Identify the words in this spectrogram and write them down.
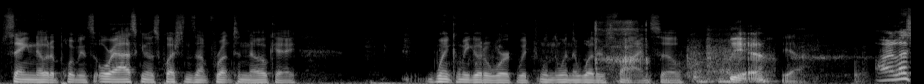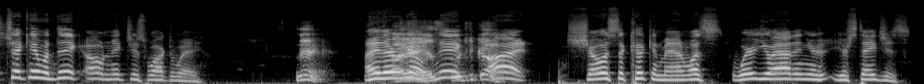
saying no to appointments or asking those questions up front to know, okay, when can we go to work with when when the weather's fine? So Yeah. yeah. All right, let's check in with Nick. Oh, Nick just walked away. Nick. Hey, there we Oh, go, is. Nick. Where'd you go? All right, show us the cooking, man. What's where you at in your your stages?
